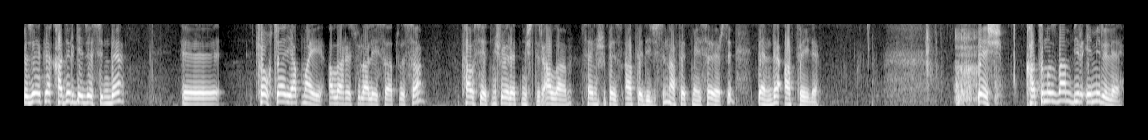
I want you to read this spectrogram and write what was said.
özellikle Kadir gecesinde e, çokça yapmayı Allah Resulü Aleyhisselatü Vesselam tavsiye etmiş, öğretmiştir. Allah'ım sen şüphesiz affedicisin, affetmeyi seversin. Beni de affeyle. 5. Katımızdan bir emir ile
